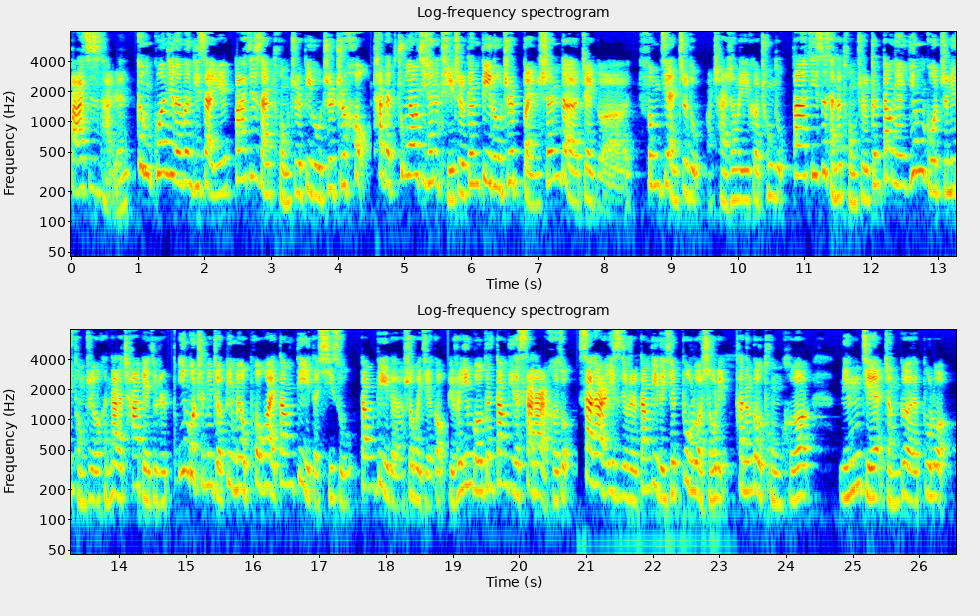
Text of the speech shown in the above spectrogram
巴基斯坦人更关键的问题在于，巴基斯坦统治俾路支之后，它的中央集权的体制跟俾路支本身的这个封建制度啊产生了一个冲突。巴基斯坦的统治跟当年英国殖民统治有很大的差别，就是英国殖民者并没有破坏当地的习俗、当地的社会结构。比如说，英国跟当地的萨达尔合作，萨达尔意思就是当地的一些部落首领，他能够统合凝结整个部落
